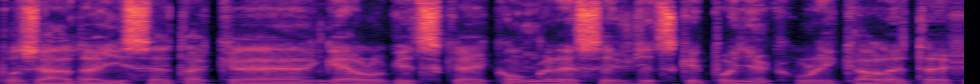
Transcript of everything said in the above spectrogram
pořádají se také geologické kongresy vždycky po několika letech.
